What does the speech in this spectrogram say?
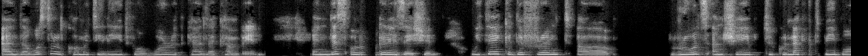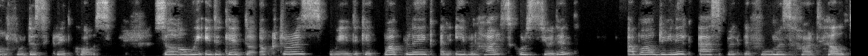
and the Western Committee lead for World Canada campaign. In this organization, we take a different uh, routes and shape to connect people for great cause. So we educate doctors, we educate public and even high school students about the unique aspect of women's heart health,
